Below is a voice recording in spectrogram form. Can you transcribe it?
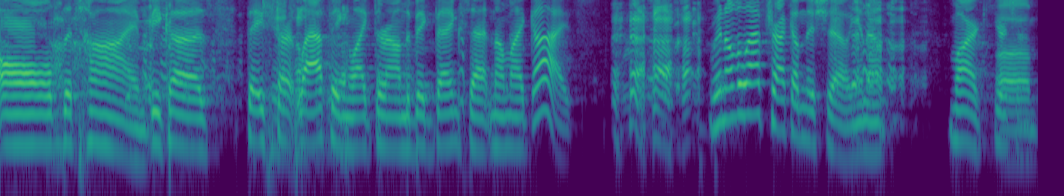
all the time because they start laughing like they're on the Big Bang set, and I'm like, guys, we don't have a laugh track on this show, you know. Mark, your turn. Um,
